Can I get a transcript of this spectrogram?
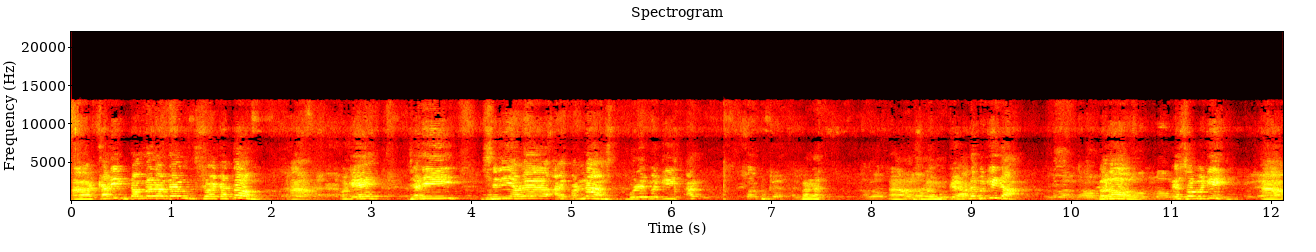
uh, kali pertama datang Sungai Katong uh, okey. Jadi sini ada air panas. Boleh pergi uh, sudah buka. Air panas. Ah, sudah buka. Ada pergi tak? Belum. Esok pergi. Ah.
